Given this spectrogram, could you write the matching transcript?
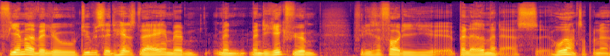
firmaet vil jo dybest set helst være af med dem, men, men de kan ikke fyre dem, fordi så får de ballade med deres hovedentreprenør.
